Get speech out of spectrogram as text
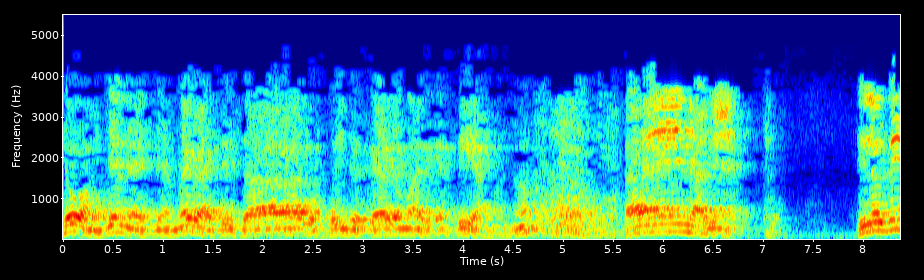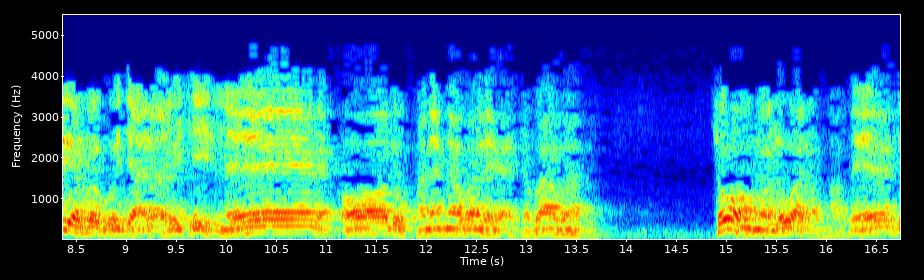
ချုပ်အောင်ကျင့်နေကျင့်မေဃသစ္စာလို့ဘုန်းကြီးတို့ဓမ္မတွေကသိရမှာနော်အဲဒါဖြင့်ဒီလိုသိတဲ့ပုဂ္ဂိုလ်ကြလာလို့ရှိလေတဲ့ဩတို့ခန္ဓာ၅ပါးတွေကတဘာဘာချုပ်အောင်တော့လုပ်ရတော့မှာ ပဲတ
